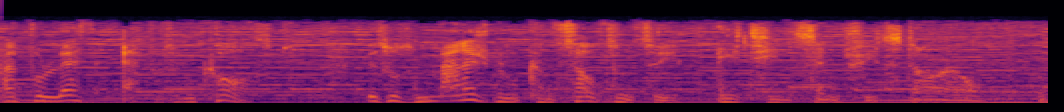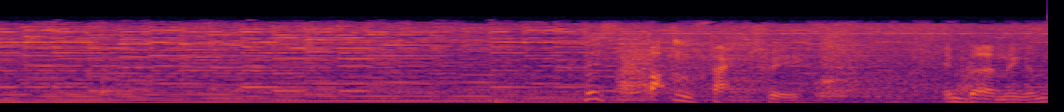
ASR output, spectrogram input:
and for less effort and cost. This was management consultancy, 18th century style. This button factory in Birmingham,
